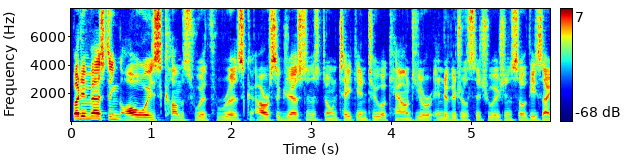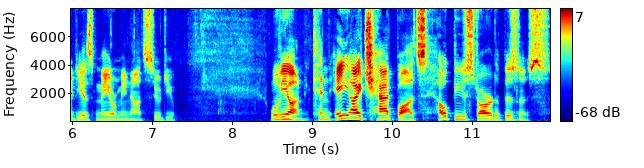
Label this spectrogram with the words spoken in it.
But investing always comes with risk. Our suggestions don't take into account your individual situation, so these ideas may or may not suit you. Moving on, can AI chatbots help you start a business?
